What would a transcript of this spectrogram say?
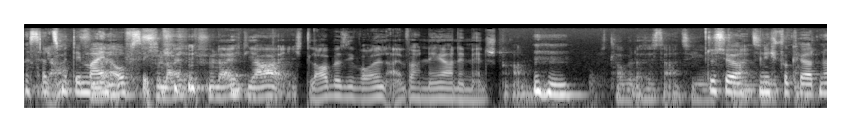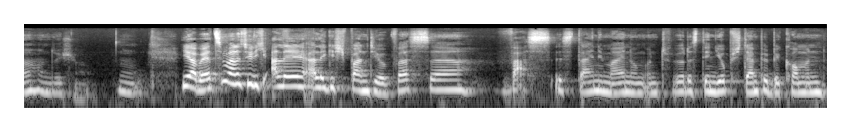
Was hat es ja, mit dem Main auf sich? Vielleicht, vielleicht ja. Ich glaube, sie wollen einfach näher an den Menschen ran. Mhm. Ich glaube, das ist der einzige. Das ist ja nicht verkehrt, ne? An sich. Ja. Ja, aber jetzt sind wir natürlich alle, alle gespannt, Jupp. Was, äh, was ist deine Meinung und würdest den Jupp-Stempel bekommen?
